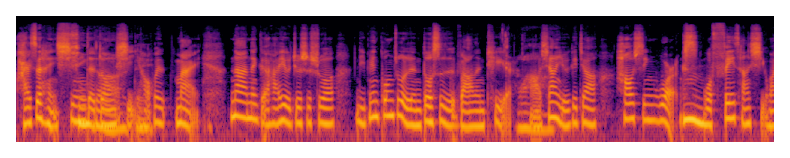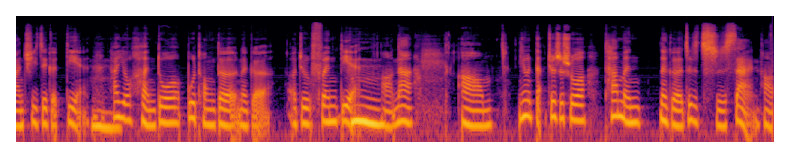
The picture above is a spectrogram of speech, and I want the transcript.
还是很新的东西，然后会卖。那那个还有就是说，里边工作的人都是 volunteer，好像有一个叫 Housing Works，我非常喜欢去这个店，它有很多不同的那个呃，就分店啊，那。嗯，因为就是说，他们那个就是慈善哈，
